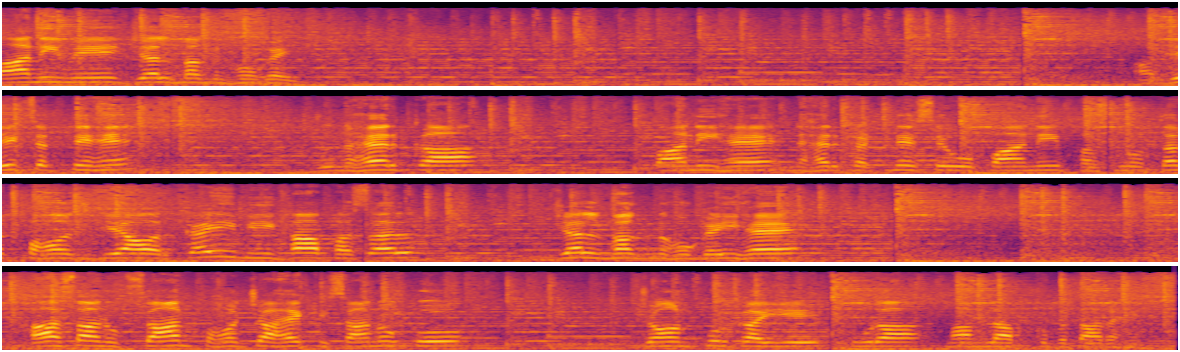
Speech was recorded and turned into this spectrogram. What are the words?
पानी में जलमग्न हो गई। आप देख सकते हैं, जो नहर का पानी है, नहर कटने से वो पानी फ़सलों तक पहुँच गया और कई बीघा फ़सल जलमग्न हो गई है। खासा नुकसान पहुँचा है किसानों को। जौनपुर का ये पूरा मामला आपको बता रहे हैं।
